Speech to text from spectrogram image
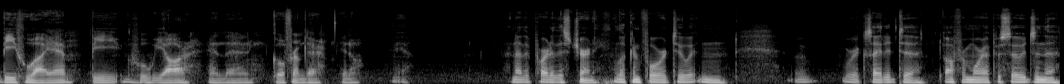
be who I am, be who we are, and then go from there. You know. Yeah. Another part of this journey. Looking forward to it, and we're excited to offer more episodes in the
